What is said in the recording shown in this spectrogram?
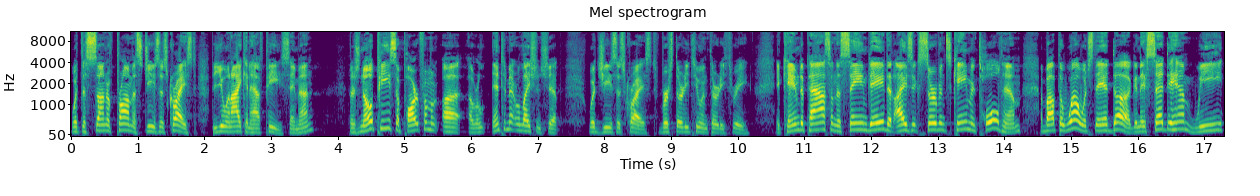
with the son of promise, Jesus Christ, that you and I can have peace. Amen? There's no peace apart from uh, an intimate relationship with Jesus Christ. Verse 32 and 33. It came to pass on the same day that Isaac's servants came and told him about the well which they had dug. And they said to him, We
